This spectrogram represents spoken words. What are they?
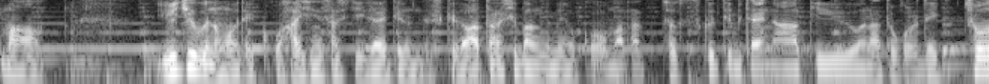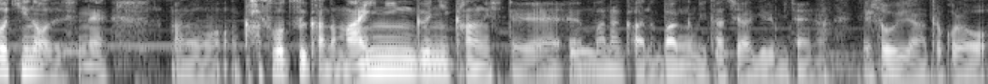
まあ YouTube の方でこう配信させていただいてるんですけど新しい番組をこうまたちょっと作ってみたいなっていうようなところでちょうど昨日ですねあの仮想通貨のマイニングに関して、まあ、なんかあの番組立ち上げるみたいなそういうようなところ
